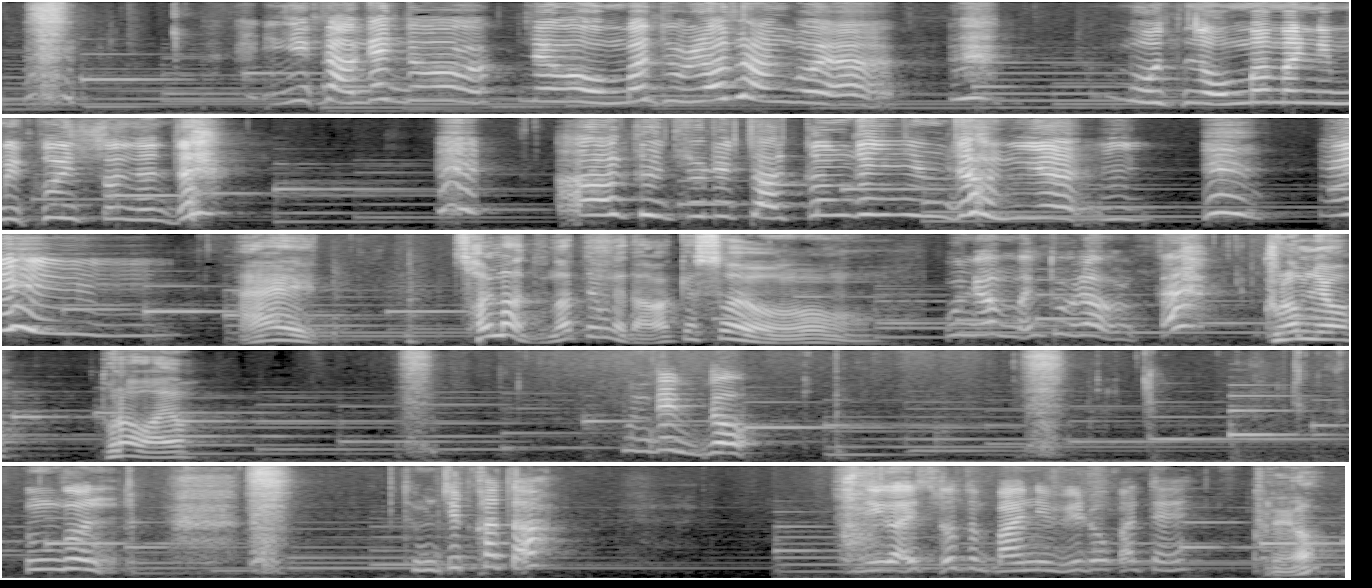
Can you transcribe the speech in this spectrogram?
이 가게도 내가 엄마 졸라서 한 거야. 모든 엄마만이 믿고 있었는데 아 그 줄이 다 끊긴 심정이야. 아이 설마 누나 때문에 나갔겠어요. 우리 엄마 돌아올까? 그럼요. 돌아와요. 근데 너 은근 듬직하다. 네가 있어서 많이 위로가 돼. 그래요?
